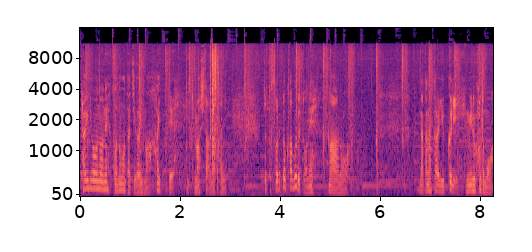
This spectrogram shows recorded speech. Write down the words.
大量のね子供たちが今入っていきました中に。ちょっとそれとかぶるとねまああのなかなかゆっくり見ることも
